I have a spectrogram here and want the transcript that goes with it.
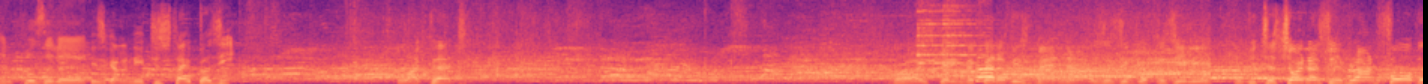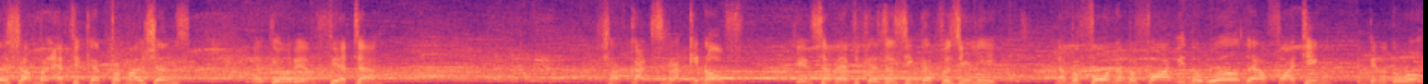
and Fuzile He's going to need to stay busy like that. Oh, he's getting the better of his man now, Zazinga Fuzile. If you just join us in round four of this Rumble Africa Promotions at the Orient Theatre. Shavkat Rakhimov against South Africa's Zazinga Fuzile. Number four, number five in the world, they are fighting. Champion of the world.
